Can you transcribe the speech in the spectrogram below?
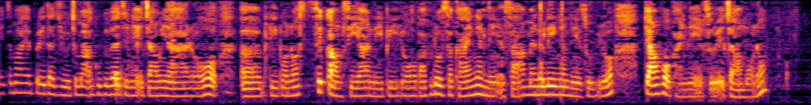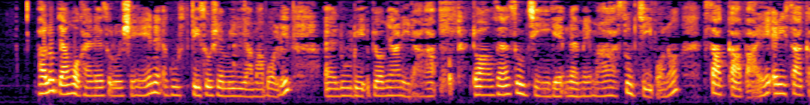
အဲကျမရဲ့ပြည်သက်ကြီးကိုကျမအခုပြပြချင်တဲ့အကြောင်းအရာကတော့အဲဒီပေါ့နော်စစ်ကောင်စီကနေပြီးတော့ဘာဖြစ်လို့စကိုင်းငလင်အစားမန္တလေးငလင်ဆိုပြီးတော့ပြောင်းခေါ်ခိုင်းနေဆိုတဲ့အကြောင်းပေါ့နော်ဘာလို့ပြောင်းခေါ်ခိုင်းလဲဆိုလို့ရှိရင်တဲ့အခုဒီ social media မှာပေါ့လေအဲလူတွေအပြောများနေတာကဒေါအောင်ဆန်းစုကြည်ရဲ့နာမည်မှာစုကြည်ပေါ့နော်စကပါတယ်အဲ့ဒီစက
